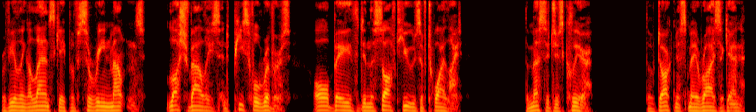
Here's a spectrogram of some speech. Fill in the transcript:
revealing a landscape of serene mountains, lush valleys, and peaceful rivers, all bathed in the soft hues of twilight. The message is clear. Though darkness may rise again,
